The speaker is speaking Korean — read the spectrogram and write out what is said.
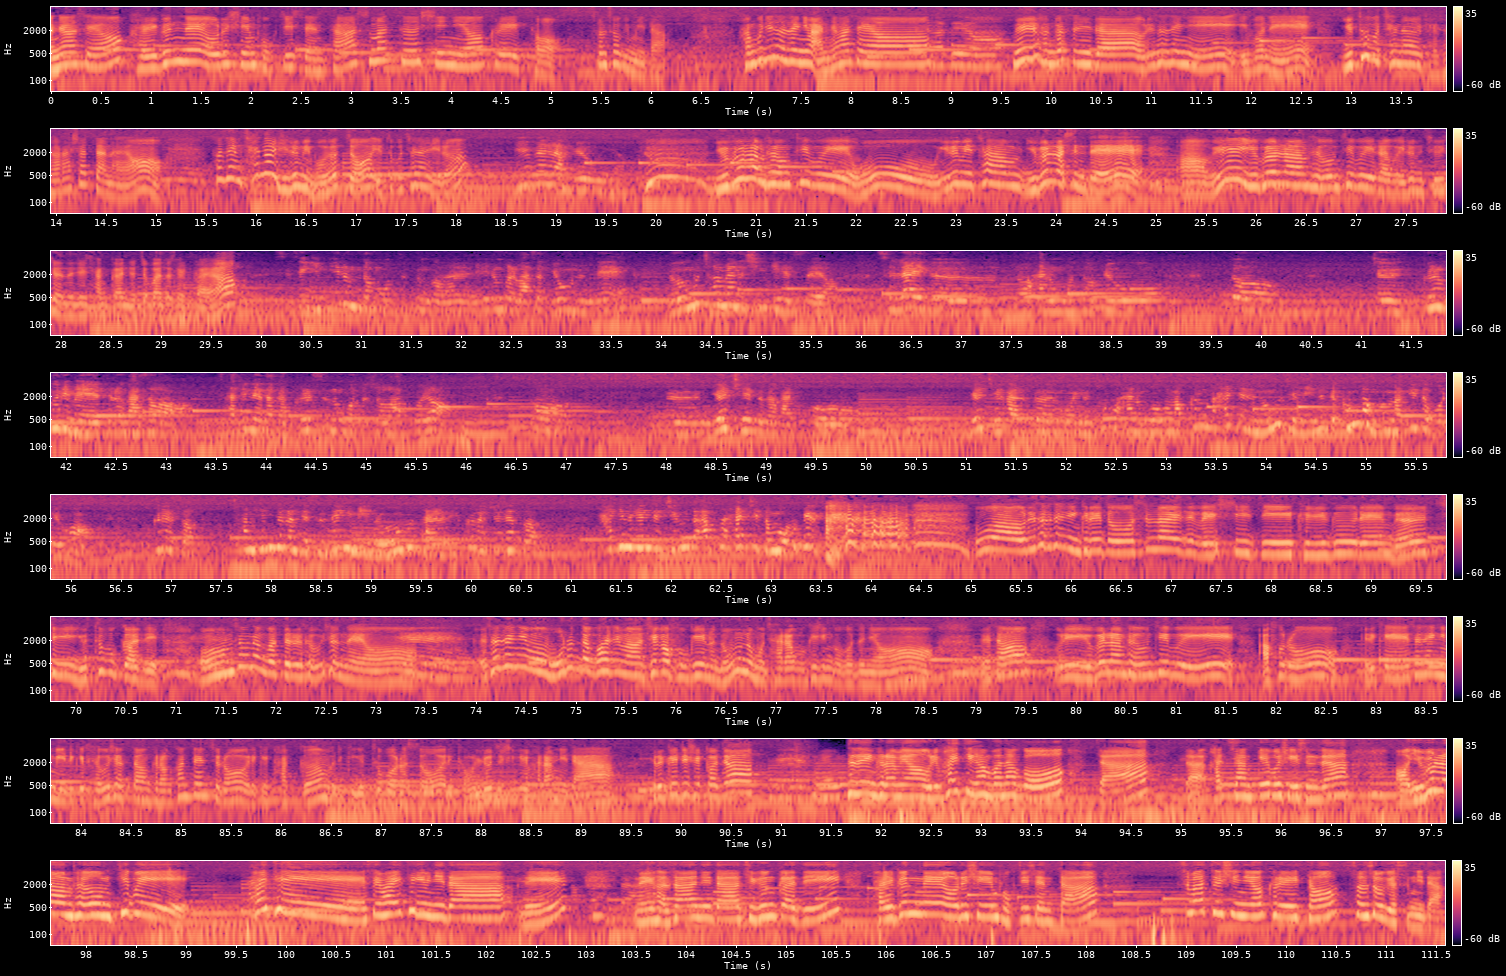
안녕하세요. 밝은 내 어르신 복지센터 스마트 시니어 크리에이터 손석입니다. 강군희 선생님 안녕하세요. 안녕하세요. 네, 반갑습니다. 우리 선생님 이번에 유튜브 채널 개설하셨잖아요. 네, 선생님 채널 이름이 뭐였죠? 유튜브 채널 이름? 유별난 배우요. 유별난 배움 TV. 오, 이름이 참 유별나신데, 아, 왜 유별난 배움 TV라고 이름 지으셨는지 잠깐 여쭤봐도 될까요? 이름도 못 듣던 걸 이런 걸 와서 배우는데 너무 처음에는 신기했어요. 슬라이드로 하는 것도 배우고 또 저 글그림에 들어가서 사진에다가 글 쓰는 것도 좋았고요. 또그 멸치에 들어가지고 멸치에 가서 뭐 유튜브 하는 거고 막 그런 거 할 때는 너무 재미있는데 금방 금방 잊어버리고 그래서 참 힘들었는데 선생님 했는데 지금도 앞으로 할지도 모르겠어요. 우와, 우리 선생님 그래도 슬라이드 메시지, 글그램, 멸치, 유튜브까지 엄청난 것들을 배우셨네요. 네. 선생님은 모른다고 하지만 제가 보기에는 너무너무 잘하고 계신 거거든요. 그래서 우리 유별난 배움 TV 앞으로 이렇게 선생님이 이렇게 배우셨던 그런 컨텐츠로 이렇게 가끔 이렇게 유튜버로서 이렇게 올려주시길 바랍니다. 그렇게 해주실 거죠? 네. 선생님 그러면 우리 화이팅 한번 하고 자, 자 같이 함께 해보시겠습니다. 어, 유별난 배움 TV 화이팅! 선생님 화이팅입니다. 네. 네, 감사합니다. 지금까지 밝은 내 어르신 복지센터 스마트 시니어 크리에이터 손석이었습니다.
